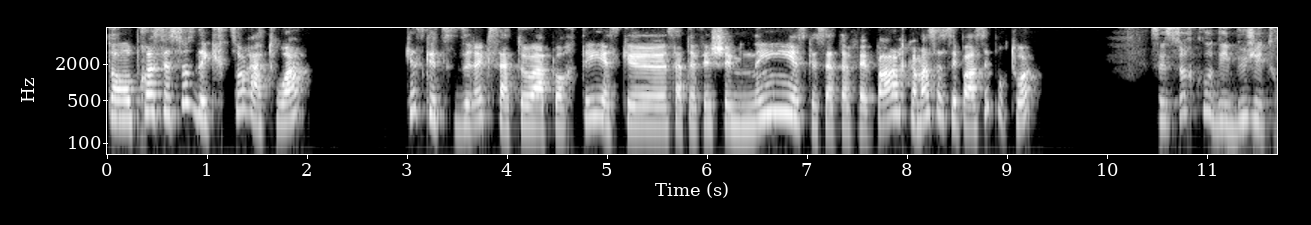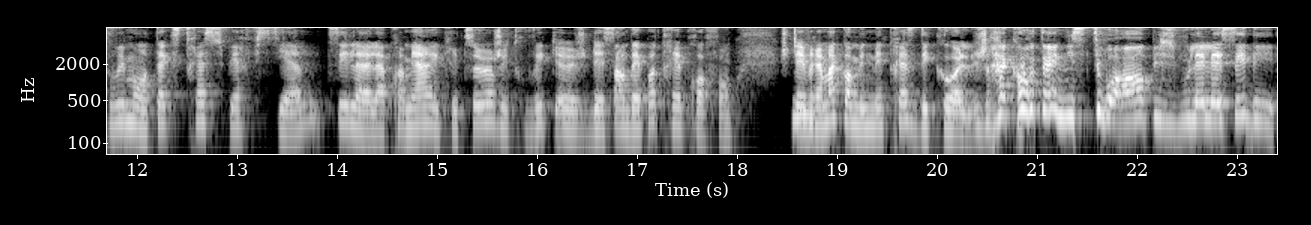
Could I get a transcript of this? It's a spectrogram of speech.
Ton processus d'écriture à toi, qu'est-ce que tu dirais que ça t'a apporté? Est-ce que ça t'a fait cheminer? Est-ce que ça t'a fait peur? Comment ça s'est passé pour toi? C'est sûr qu'au début, j'ai trouvé mon texte très superficiel. Tu sais, la, première écriture, j'ai trouvé que je descendais pas très profond. J'étais mm. vraiment comme une maîtresse d'école. Je racontais une histoire, puis je voulais laisser des,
